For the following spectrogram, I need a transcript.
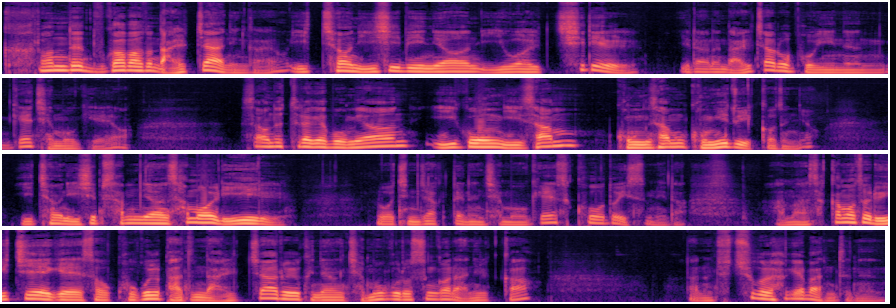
그런데 누가 봐도 날짜 아닌가요? 2022년 2월 7일이라는 날짜로 보이는 게 제목이에요. 사운드 트랙에 보면 2023 0302도 있거든요. 2023년 3월 2일 로 짐작되는 제목의 스코어도 있습니다. 아마 사카모토 류이치에게서 곡을 받은 날짜를 그냥 제목으로 쓴 건 아닐까? 라는 추측을 하게 만드는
